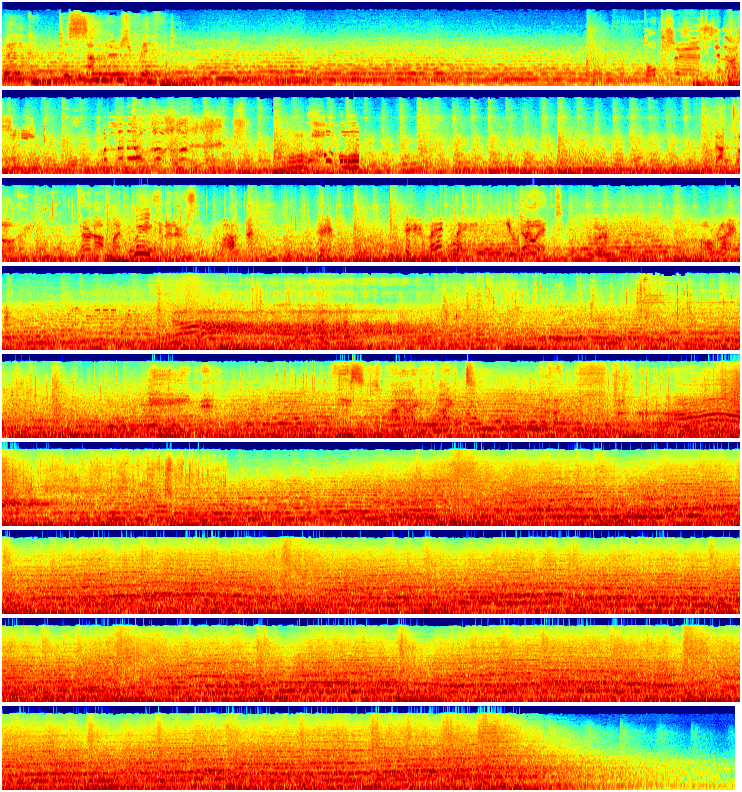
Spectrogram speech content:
Welcome to Summoner's Rift. Dobrze, Sylasik! Doctor, turn off my bleed inhibitors. What? This, this is madness! You Do it! All right.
